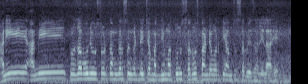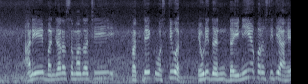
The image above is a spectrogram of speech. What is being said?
आणि आम्ही तुळजाभवानी ऊसतोड कामगार संघटनेच्या माध्यमातून सर्वच तांड्यावरती आमचं सर्वे झालेला आहे. आणि बंजारा समाजाची प्रत्येक वस्तीवर एवढी दैन दयनीय परिस्थिती आहे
